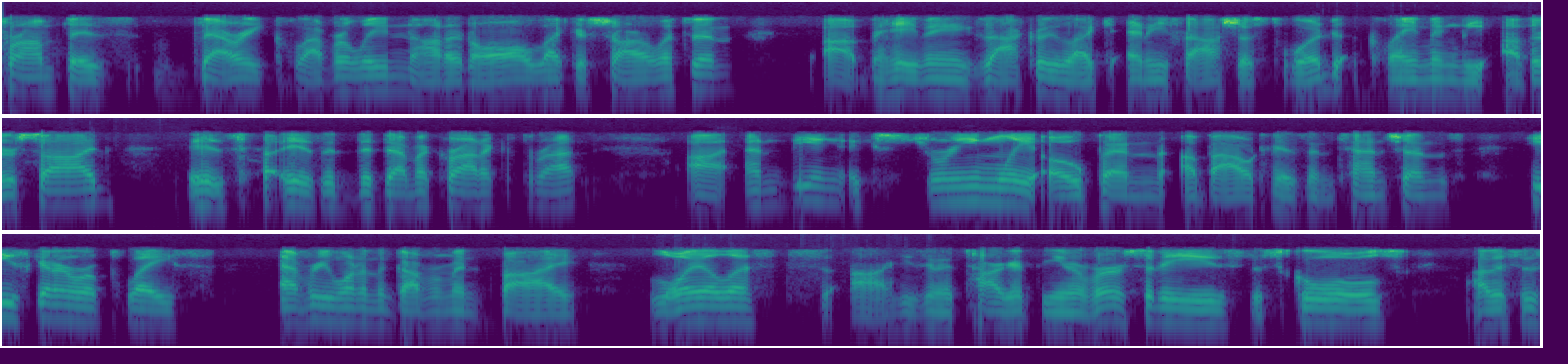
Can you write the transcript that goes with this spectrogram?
Trump is very cleverly, not at all like a charlatan, uh, behaving exactly like any fascist would, claiming the other side is is the democratic threat uh, and being extremely open about his intentions. He's going to replace everyone in the government by loyalists. Uh, he's going to target the universities, the schools. Uh, this is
